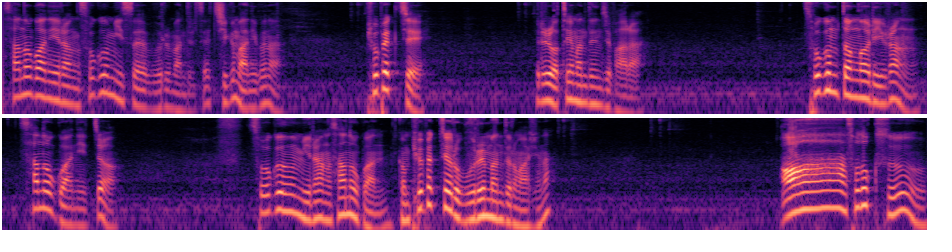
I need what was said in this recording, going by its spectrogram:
산호관이랑 소금이 있어야 물을 만들 때 지금 아니구나. 표백제를 어떻게 만드는지 봐라. 소금 덩어리랑 산호관이 있죠? 소금이랑 산호관. 그럼 표백제로 물을 만들어 마시나? 아 소독수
